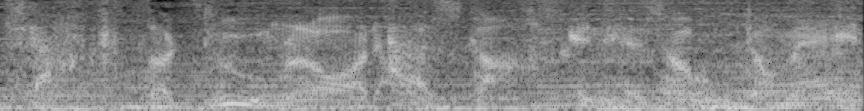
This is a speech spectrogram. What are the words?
Attack the Doom Lord Asgoth in his own domain?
